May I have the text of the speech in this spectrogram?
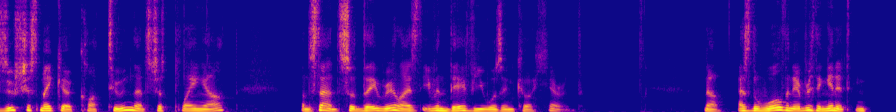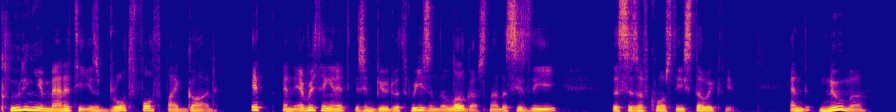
Zeus just make a cartoon that's just playing out? Understand? So they realized even their view was incoherent. Now, as the world and everything in it, including humanity, is brought forth by God, it and everything in it is imbued with reason, the logos. Now, this is the this is of course the Stoic view. And pneuma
